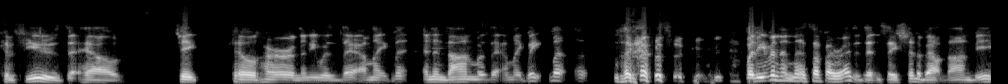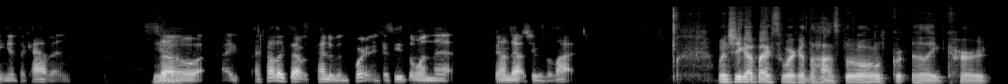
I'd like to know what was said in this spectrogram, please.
confused at how Jake killed her, and then he was there. I'm like, and then Don was there. I'm like, wait, but uh," like I was, so confused. but even in that stuff I read, it didn't say shit about Don being at the cabin. So I I felt like that was kind of important because he's the one that found out she was alive. when she got back to work at the hospital, like her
